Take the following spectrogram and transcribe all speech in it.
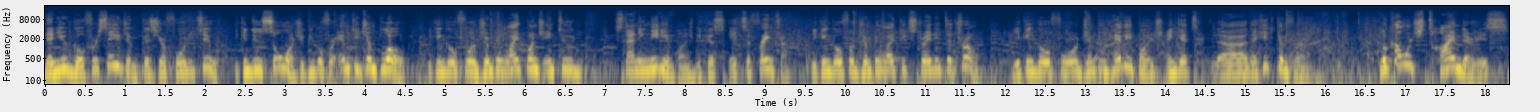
then you go for save jump because you're 42. You can do so much. You can go for empty jump low. You can go for jumping light punch into standing medium punch because it's a frame trap. You can go for jumping light kick straight into throw. You can go for jumping heavy punch and get uh, the hit confirmed. Look how much time there is.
